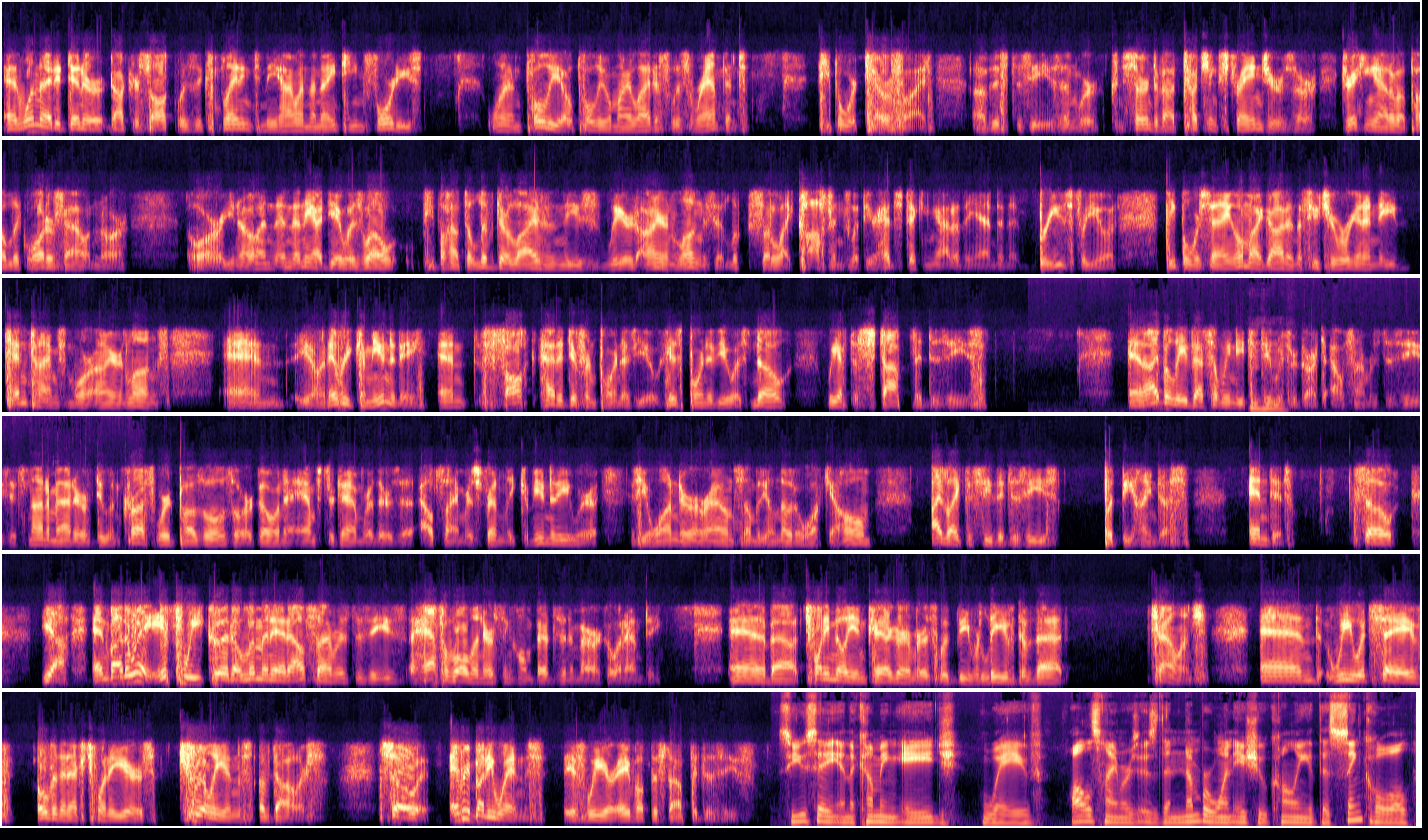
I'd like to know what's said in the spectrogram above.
And one night at dinner, Dr. Salk was explaining to me how in the 1940s, when polio, poliomyelitis was rampant, people were terrified of this disease and were concerned about touching strangers or drinking out of a public water fountain or or you know and and then the idea was well people have to live their lives in these weird iron lungs that look sort of like coffins with your head sticking out of the end and it breathes for you. And people were saying oh my god in the future we're going to need 10 times more iron lungs. And you know in every community and Salk had a different point of view. His point of view was no we have to stop the disease and I believe that's what we need to do mm-hmm. with regard to Alzheimer's disease. It's not a matter of doing crossword puzzles or going to Amsterdam where there's an Alzheimer's friendly community where if you wander around, somebody will know to walk you home. I'd like to see the disease put behind us, ended. So, yeah. And by the way, if we could eliminate Alzheimer's disease, half of all the nursing home beds in America would empty. And about 20 million caregivers would be relieved of that challenge. And we would save over the next 20 years trillions of dollars. So everybody wins if we are able to stop the disease. So you say in the coming age wave, Alzheimer's is the number one issue, calling it the sinkhole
